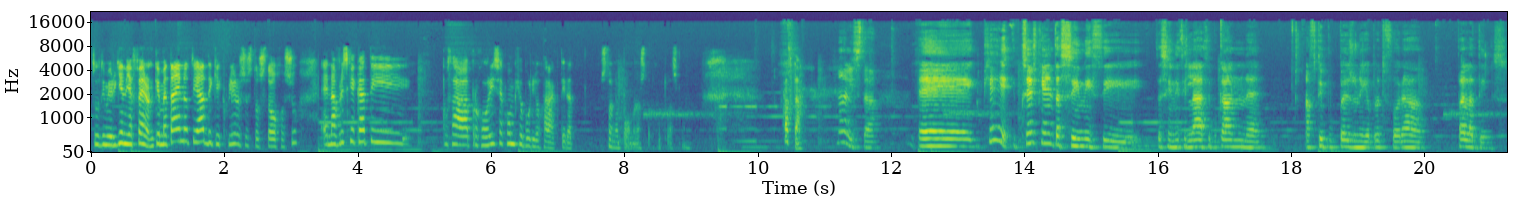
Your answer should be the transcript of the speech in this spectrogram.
του δημιουργεί ενδιαφέρον. Και μετά είναι ότι άντε και εκπλήρωσες το στόχο σου, ε, να βρεις και κάτι που θα προχωρήσει ακόμη πιο πολύ το χαρακτήρα στον επόμενο στόχο του, ας πούμε. Αυτά. Μάλιστα. Ε, ποια, ξέρεις ποια είναι τα συνήθη, τα συνήθη λάθη που κάνουν ε, αυτοί που παίζουν για πρώτη φορά Paladins;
